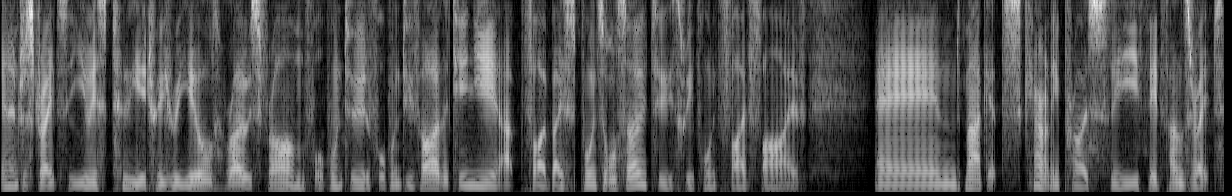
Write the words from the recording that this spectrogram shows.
In interest rates, the US two year Treasury yield rose from 4.2 to 4.25, the 10 year up 5 basis points also to 3.55. And markets currently price the Fed funds rate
